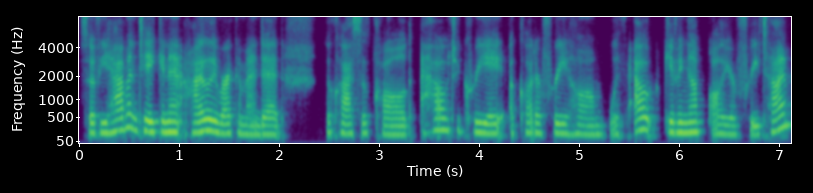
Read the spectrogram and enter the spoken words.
So if you haven't taken it, highly recommend it. The class is called How to Create a Clutter Free Home Without Giving Up All Your Free Time.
